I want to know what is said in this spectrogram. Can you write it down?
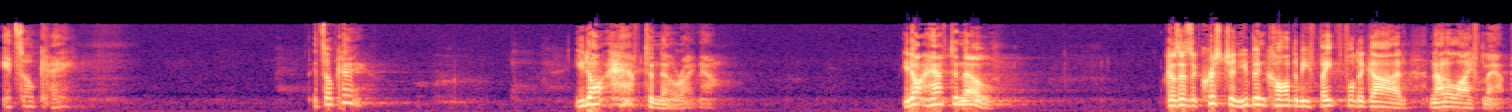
it's okay. It's okay. You don't have to know right now. You don't have to know. Because as a Christian, you've been called to be faithful to God, not a life map.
